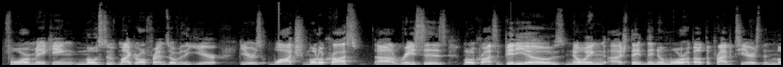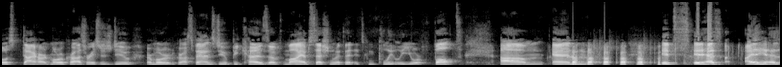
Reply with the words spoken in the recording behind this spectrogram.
for making most of my girlfriends over the year years watch motocross uh, races, motocross videos, knowing uh, they, they know more about the privateers than most diehard motocross racers do or motocross fans do because of my obsession with it. It's completely your fault. Um, and it's it has I think it has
